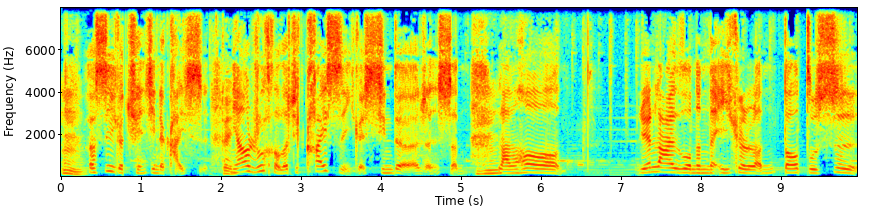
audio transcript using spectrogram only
嗯，而是一个全新的开始。对，你要如何的去开始一个新的人生？嗯，然后，原来我们每一个人都不是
